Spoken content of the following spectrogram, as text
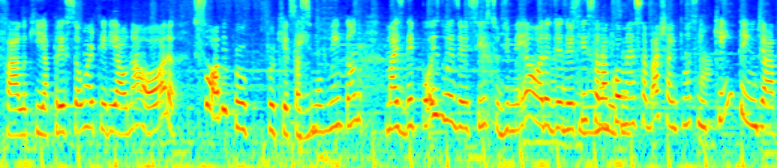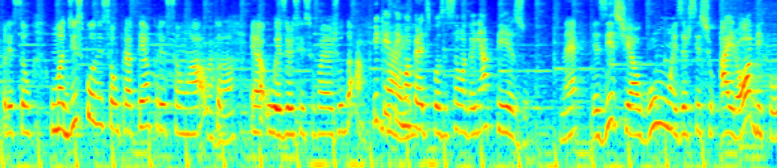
fala que a pressão arterial na hora sobe por, porque está se movimentando, mas depois do exercício, de meia hora de exercício, ela começa a baixar. Então, assim, Tá. quem tem já a pressão, uma disposição para ter a pressão alta, Aham. é, o exercício vai ajudar. E quem Vai. tem uma predisposição a ganhar peso, né? Existe algum exercício aeróbico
